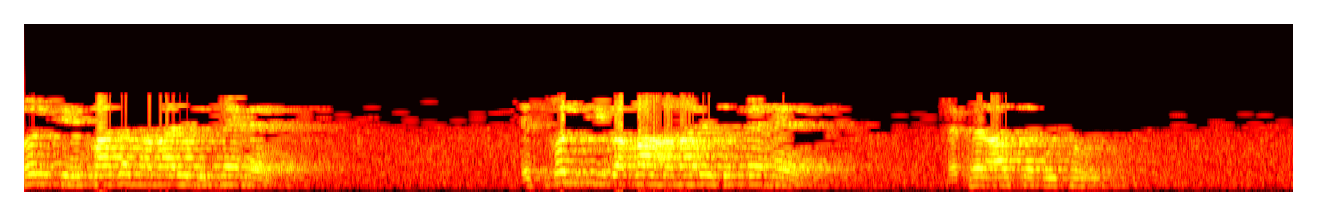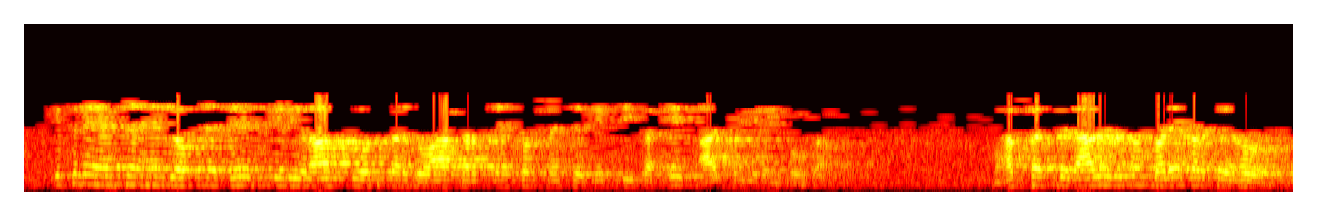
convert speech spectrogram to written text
ملک کی حفاظت ہمارے ذمے ہے۔ اس ملک کی وفا ہمارے ذمے ہے۔ میں پھر آپ سے پوچھوں، کتنے ایسے ہیں جو اپنے دیش کے لیے رات کو اٹھ کر دعا کرتے ہیں، تم میں سے گنتی کا ایک آدمی بھی نہیں ہوگا۔ محبت کے دعوے جو تم بڑے کرتے ہو۔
